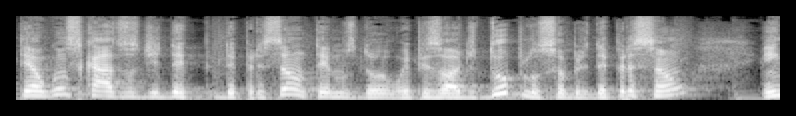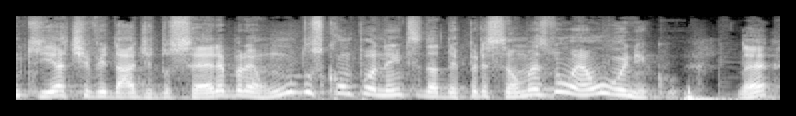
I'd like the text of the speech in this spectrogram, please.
Tem alguns casos de, de depressão, temos do, um episódio duplo sobre depressão, em que a atividade do cérebro é um dos componentes da depressão, mas não é o único, né?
